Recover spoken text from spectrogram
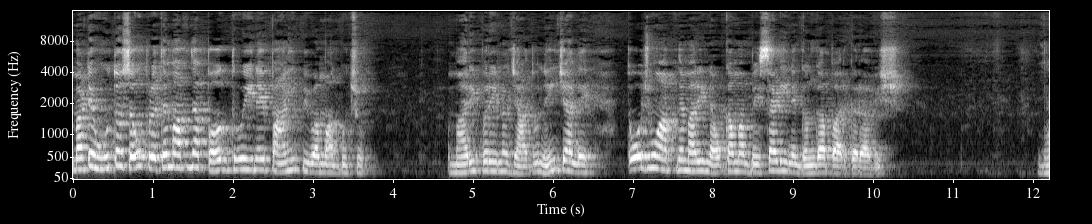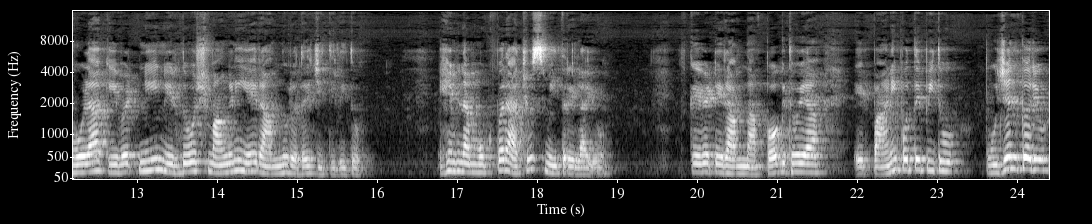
માટે હું તો સૌ પ્રથમ આપના પગ ધોઈને પાણી પીવા માગું છું. મારી પર એનો જાદુ નહીં ચાલે તો જ હું આપને મારી નૌકામાં બેસાડીને ગંગા પાર કરાવીશ. ભોળા કેવટની નિર્દોષ માંગણીએ રામનું હૃદય જીતી લીધું. એમના મુખ પર આછું સ્મિત રેલાયું. કેવટે રામના પગ ધોયા, એ પાણી પોતે પીધું, પૂજન કર્યું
